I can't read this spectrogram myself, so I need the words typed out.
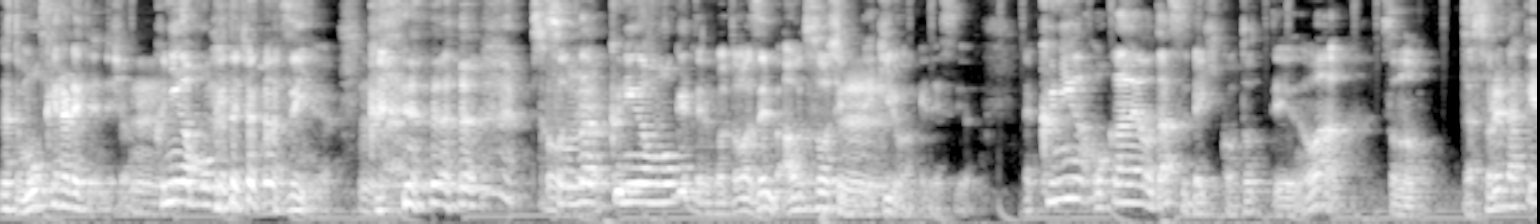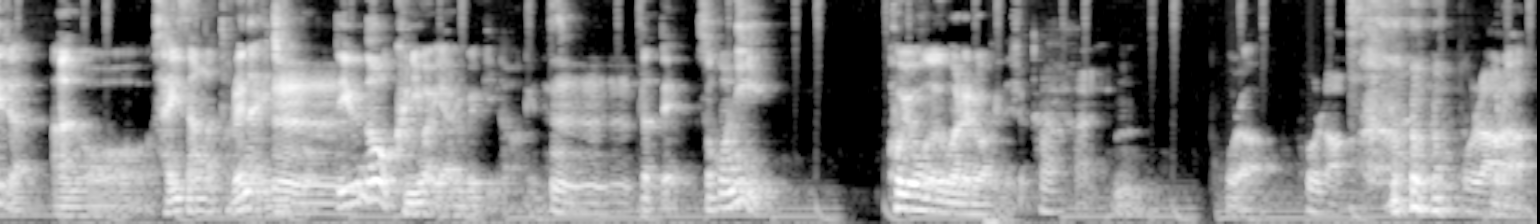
だって儲けられてんでしょ、うん国が儲けてちゃまずいのよ。うん そそんな国が儲けてることは全部アウトソーシングできるわけですよ。国がお金を出すべきことっていうのは、その、だそれだけじゃ、あの、採算が取れない事業っていうのを国はやるべきなわけですよ。うんうんうん。だって、そこに雇用が生まれるわけでしょ。はいはい。うん。ほら。ほら。ほ ほら。ら。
